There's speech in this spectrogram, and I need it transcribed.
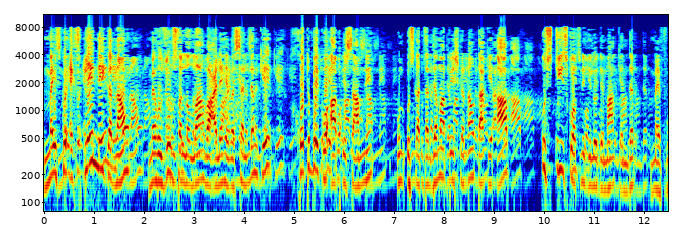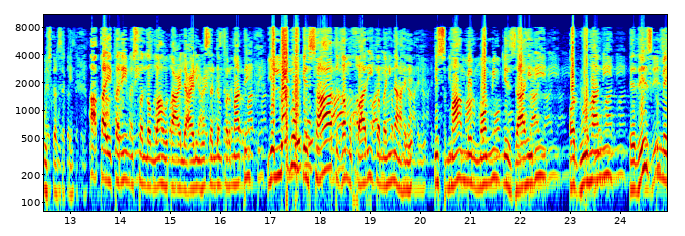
میں اس کو ایکسپلین نہیں کر رہا ہوں، میں حضور صلی اللہ علیہ وسلم کے خطبے کو آپ کے سامنے اس کا ترجمہ پیش کر رہا ہوں تاکہ آپ اس چیز کو اپنے دل و دماغ کے اندر محفوظ کر سکیں۔ آقا کریم صلی اللہ تعالی علیہ وسلم فرماتے ہیں، یہ لوگوں کے ساتھ غم خواری کا مہینہ ہے، اس ماہ میں مومن کے ظاہری اور روحانی رزق میں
